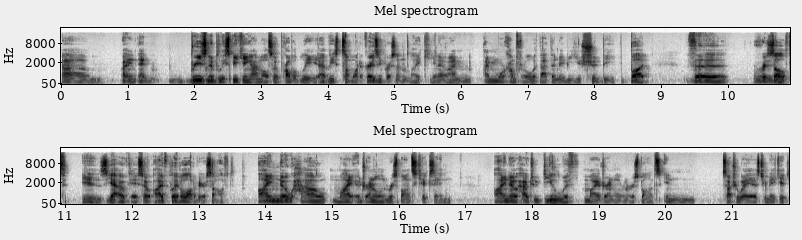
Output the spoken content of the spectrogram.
um, I mean, and reasonably speaking, I'm also probably at least somewhat a crazy person. Like, you know, I'm I'm more comfortable with that than maybe you should be. But the result is, yeah, okay, so I've played a lot of airsoft. I know how my adrenaline response kicks in. I know how to deal with my adrenaline response in such a way as to make it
